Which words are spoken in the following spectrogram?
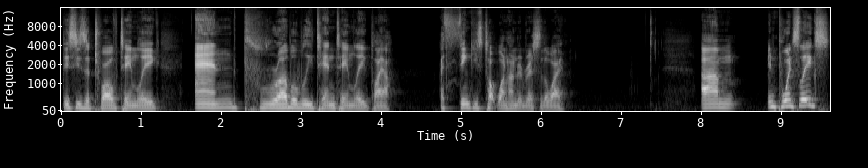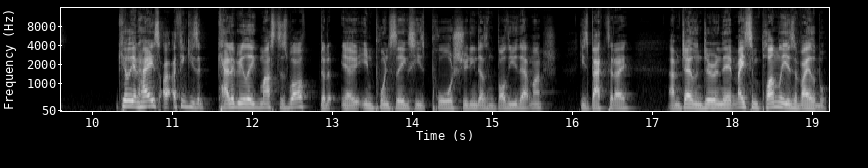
This is a 12 team league and probably 10 team league player. I think he's top 100 rest of the way. Um, in points leagues, Killian Hayes, I think he's a category league must as well. But you know, in points leagues, his poor shooting doesn't bother you that much. He's back today. Um, Jalen Duren there. Mason Plumlee is available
